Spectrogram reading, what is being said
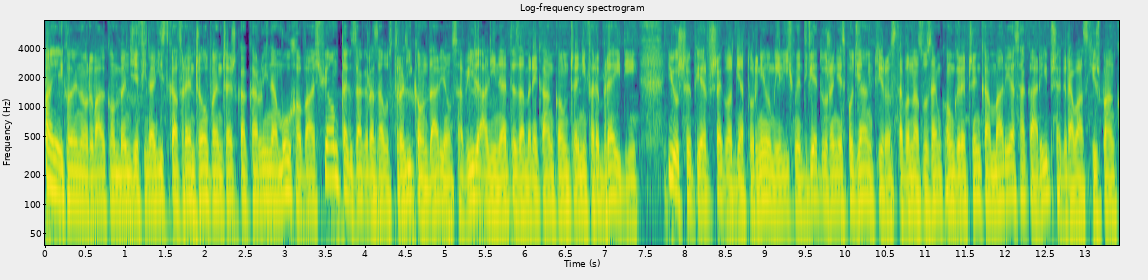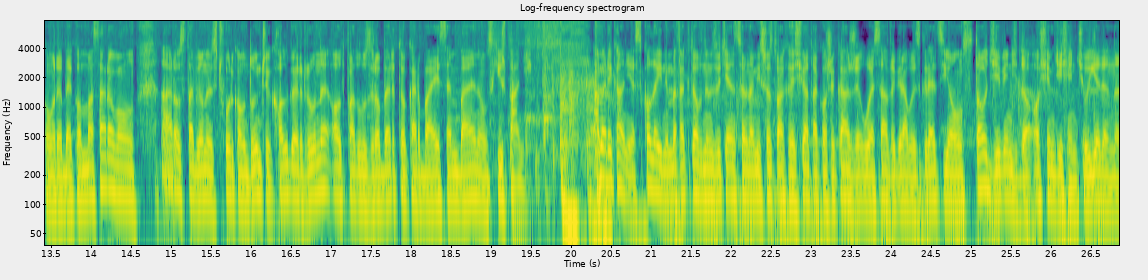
A jej kolejną rywalką będzie finalistka French Open Czeszka Karolina Muchowa. Świątek zagra z Australiką Darią Saville, a Linety z Amerykanką Jennifer Brady. Już pierwszego dnia turnieju mieliśmy dwie duże niespodzianki. Rozstawiona z ósemką Greczynka Maria Sakari przegrała z Hiszpanką Rebeką Masarową, a rozstawiony z czwórką Duńczyk Holger Rune odpadł z Roberto Carbaesem Baeną z Hiszpanii. Amerykanie z kolejnym efektownym zwycięstwem na Mistrzostwach Świata Koszykarzy USA wygrały z Grecją 109 do 81.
